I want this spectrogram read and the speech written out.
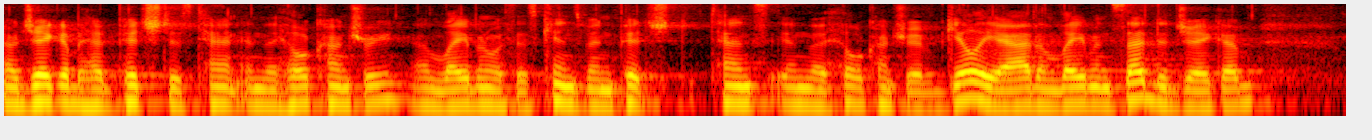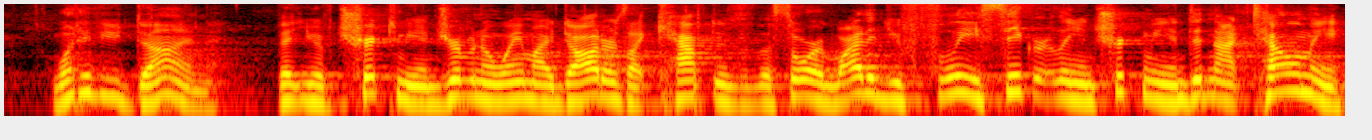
Now Jacob had pitched his tent in the hill country, and Laban with his kinsmen pitched tents in the hill country of Gilead. And Laban said to Jacob, What have you done? That you have tricked me and driven away my daughters like captives of the sword? Why did you flee secretly and trick me and did not tell me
